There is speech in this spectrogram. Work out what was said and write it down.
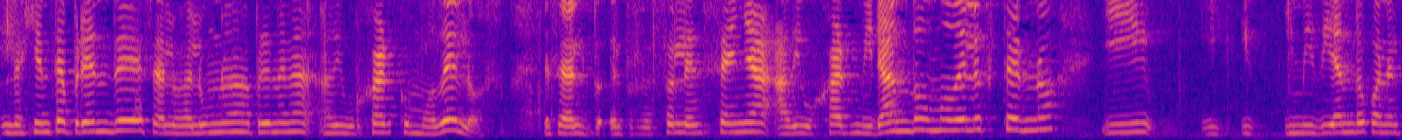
la gente aprende, o sea, los alumnos aprenden a, a dibujar con modelos. O sea, el, el profesor le enseña a dibujar mirando un modelo externo y, y, y- y midiendo con, el,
